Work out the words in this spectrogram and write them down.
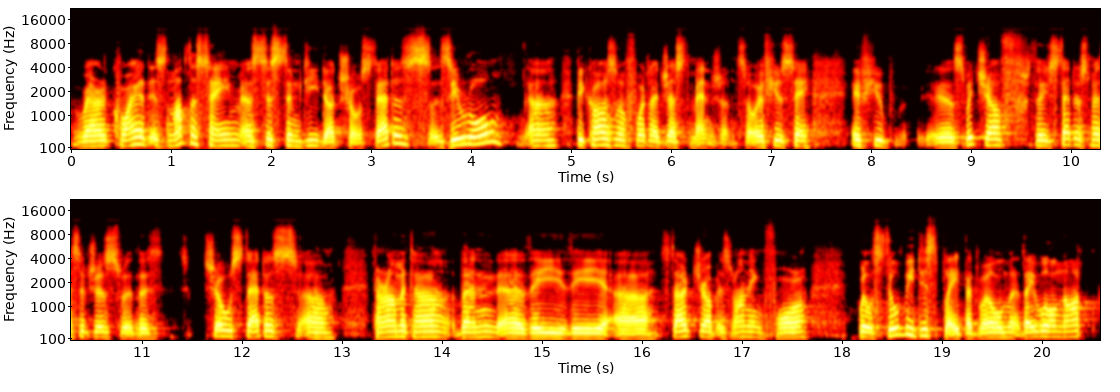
where quiet is not the same as systemd.show status zero uh, because of what I just mentioned. So if you say, if you uh, switch off the status messages with the show status uh, parameter, then uh, the, the uh, start job is running for will still be displayed, but will, they will not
